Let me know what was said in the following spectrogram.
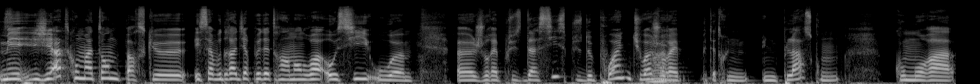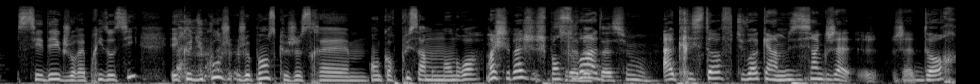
mais... j'ai hâte qu'on m'attende parce que et ça voudra dire peut-être un endroit aussi où euh, euh, j'aurai plus d'assises, plus de poignes, tu vois, Ouais. j'aurai peut-être une, une place qu'on qu'on m'aura cédée, que j'aurai prise aussi, et que du coup, je, je pense que je serai encore plus à mon endroit. Moi, je sais pas, je, je pense souvent à, Christophe, tu vois, qui est un musicien que j'a- j'adore.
